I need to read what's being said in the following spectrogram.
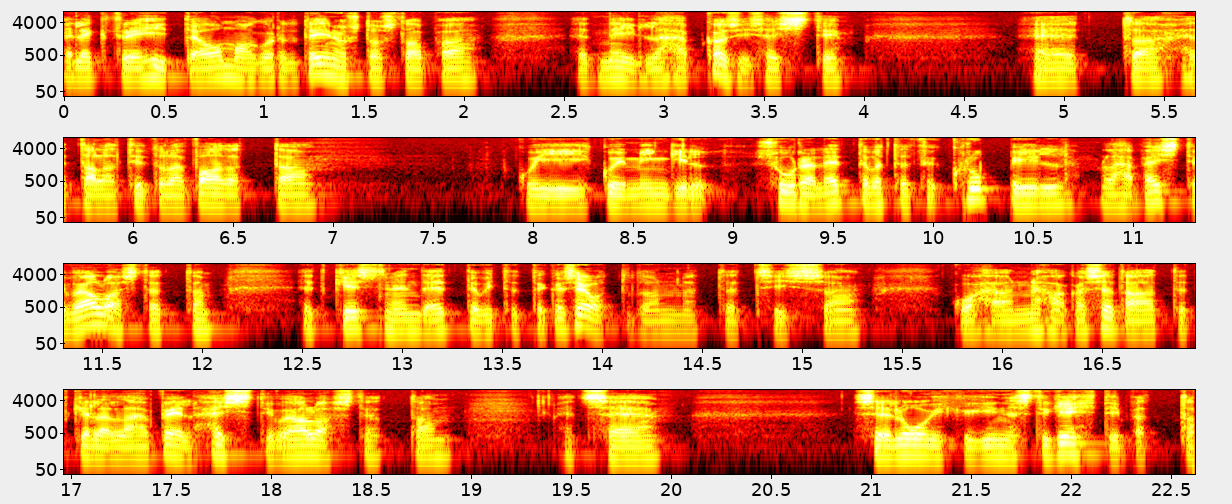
elektriehitaja omakorda teenust ostab, et neil läheb ka siis hästi. et, et alati tuleb vaadata, kui, kui mingil suurel ettevõtete grupil läheb hästi või halvasti, et et kes nende ettevõtjatega seotud on, et, et siis kohe on näha ka seda, et, et kellel läheb veel hästi või halvasti, et et see, see loogika kindlasti kehtib, et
